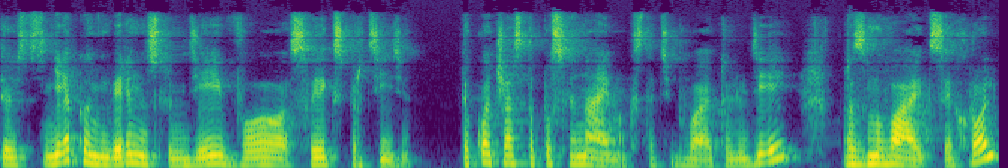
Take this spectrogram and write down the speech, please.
То есть некая неуверенность людей в своей экспертизе. Такое часто после найма, кстати, бывает у людей. Размывается их роль,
